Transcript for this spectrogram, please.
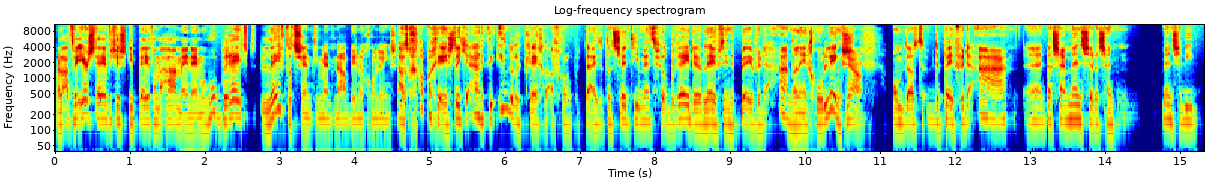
Maar laten we eerst eventjes die P van de A meenemen. Hoe breed leeft dat sentiment nou binnen GroenLinks? Nou, het grappige is dat je eigenlijk de indruk kreeg de afgelopen tijd dat dat sentiment veel breder leeft in de PvdA dan in GroenLinks. Ja, Omdat de PvdA, eh, dat zijn mensen, dat zijn mensen die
